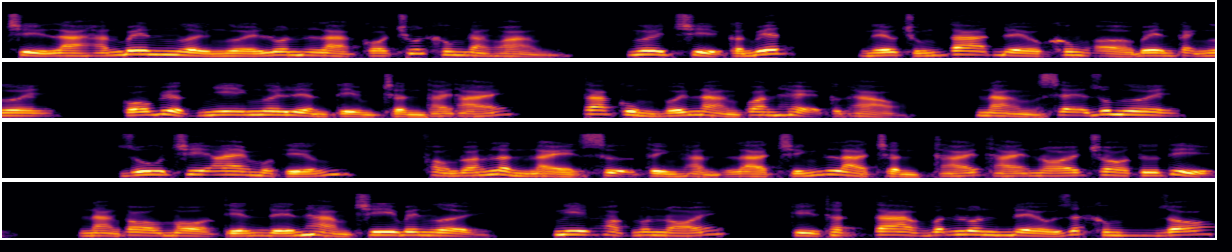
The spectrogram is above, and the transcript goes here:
Chỉ là hắn bên người người luôn là có chút không đàng hoàng, ngươi chỉ cần biết, nếu chúng ta đều không ở bên cạnh ngươi, có việc nhi ngươi liền tìm Trần Thái Thái, ta cùng với nàng quan hệ cực hảo, nàng sẽ giúp ngươi. Du chi ai một tiếng, phỏng đoán lần này sự tình hẳn là chính là Trần Thái Thái nói cho tứ tỷ, nàng to mò tiến đến hàm chi bên người, nghi hoặc luôn nói, kỳ thật ta vẫn luôn đều rất không rõ,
